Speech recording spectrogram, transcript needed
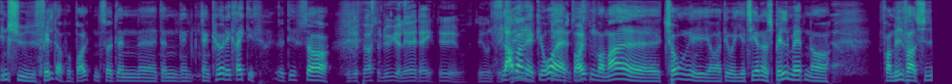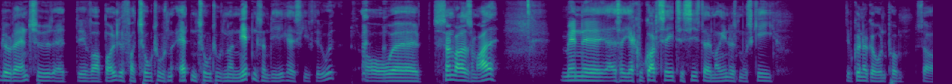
indsyede felter på bolden, så den, øh, den, den, den kørte ikke rigtigt. Øh, Det, så Det er det første nye, jeg lærer i dag. Det er jo, det er jo en flapperne detalje. gjorde, at bolden var meget øh, tung, og det var irriterende at spille med den, og Ja. Fra Middelfarts side blev der antydet, at det var bolde fra 2018-2019, som de ikke havde skiftet ud, og øh, sådan var der så meget. Men øh, altså, jeg kunne godt se til sidst, at Marienløs måske, det begynder at gå ondt på dem, så det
